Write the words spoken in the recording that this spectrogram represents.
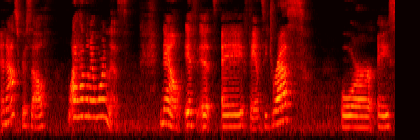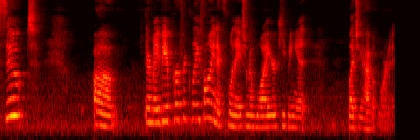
and ask yourself, why haven't I worn this? Now, if it's a fancy dress or a suit, um, there may be a perfectly fine explanation of why you're keeping it but you haven't worn it.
